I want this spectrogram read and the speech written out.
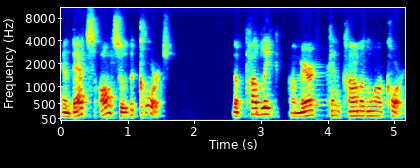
And that's also the court. The public american common law court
